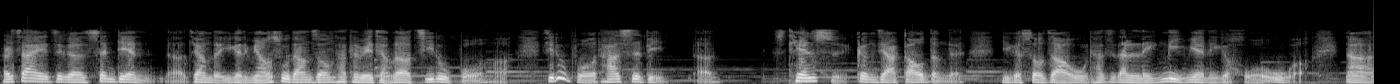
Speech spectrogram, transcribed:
而在这个圣殿呃这样的一个描述当中，他特别讲到基路伯啊，基路伯他是比呃。天使更加高等的一个受造物，它是在灵里面的一个活物哦。那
